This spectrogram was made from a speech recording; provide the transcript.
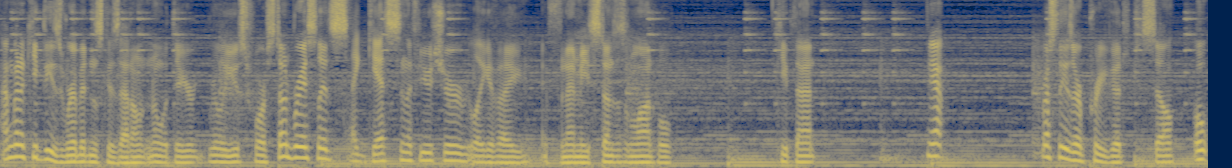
I'm gonna keep these ribbons because I don't know what they're really used for. Stun bracelets, I guess in the future, like if I if an enemy stuns us a lot, we'll keep that. Yeah. Rest of these are pretty good to sell. Oh,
